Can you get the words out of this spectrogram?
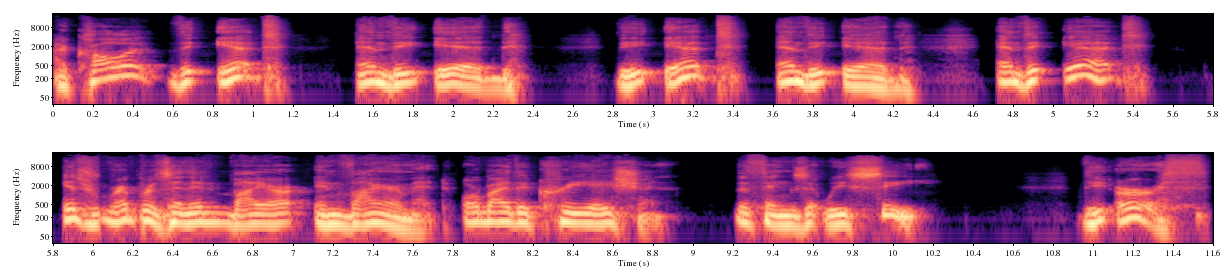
I call it the it and the id. The it and the id. And the it is represented by our environment or by the creation, the things that we see, the earth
